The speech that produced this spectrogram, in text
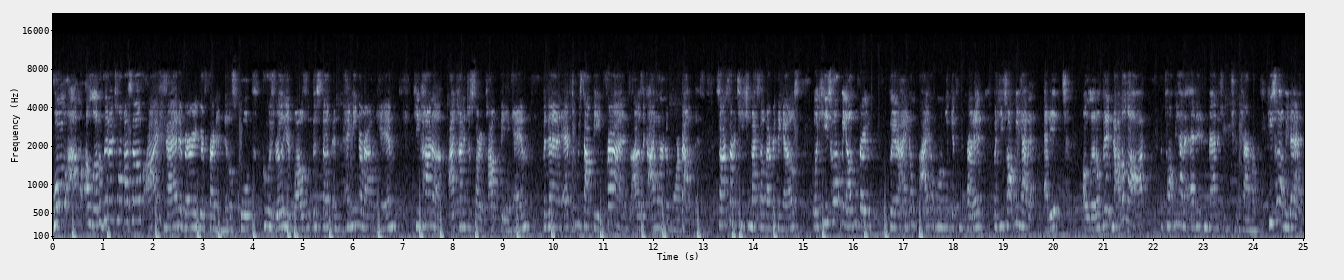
Well, um, a little bit I taught myself. I had a very good friend in middle school who was really involved with this stuff, and hanging around him, he kind of, I kind of just started copying him. But then after we stopped being friends, I was like, I want to know more about this. So I started teaching myself everything else. Like he taught me, I'll be very clear. I don't, I don't normally give him credit, but he taught me how to edit a little bit, not a lot, but taught me how to edit and manage a YouTube channel. He taught me that.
